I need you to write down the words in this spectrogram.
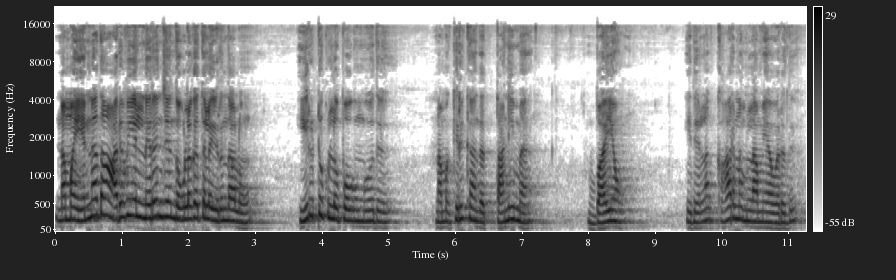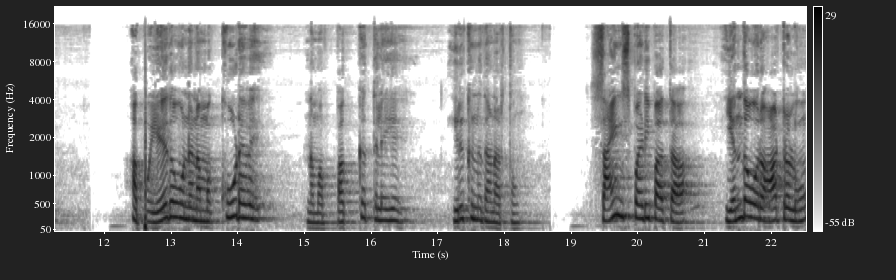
நம்ம என்னதான் அறிவியல் நிறைஞ்ச இந்த உலகத்தில் இருந்தாலும் இருட்டுக்குள்ளே போகும்போது நமக்கு இருக்க அந்த தனிமை பயம் இதெல்லாம் காரணம் இல்லாமையா வருது? அப்போ ஏதோ ஒன்று நம்ம கூடவே நம்ம பக்கத்திலேயே இருக்குன்னு தானே அர்த்தம். சயின்ஸ் படி பார்த்தா எந்த ஒரு ஆற்றலும்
